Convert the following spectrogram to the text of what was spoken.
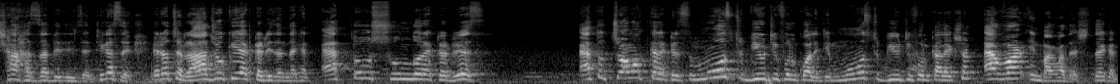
শাহজাদি ডিজাইন ঠিক আছে? এটা হচ্ছে রাজকীয় একটা ডিজাইন দেখেন, এত সুন্দর একটা ড্রেস এত চমৎকার একটা most beautiful quality most beautiful collection ever in Bangladesh দেখেন,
